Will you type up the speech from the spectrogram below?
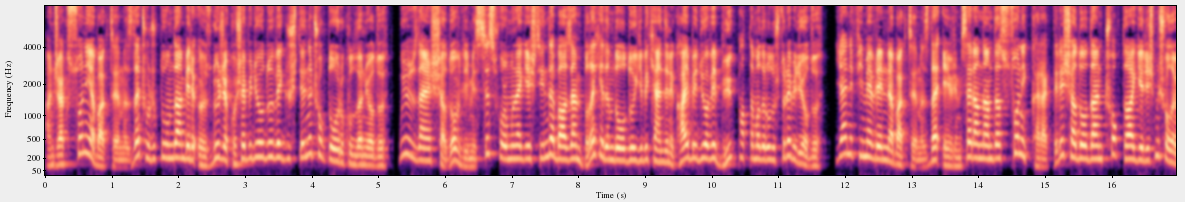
Ancak Sonic'e baktığımızda çocukluğundan beri özgürce koşabiliyordu ve güçlerini çok doğru kullanıyordu. Bu yüzden Shadow limitsiz formuna geçtiğinde bazen Black Adam'da olduğu gibi kendini kaybediyor ve büyük patlamalar oluşturabiliyordu. Yani film evrenine baktığımızda evrimsel anlamda Sonic karakteri Shadow'dan çok daha gelişmiş olabilir.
